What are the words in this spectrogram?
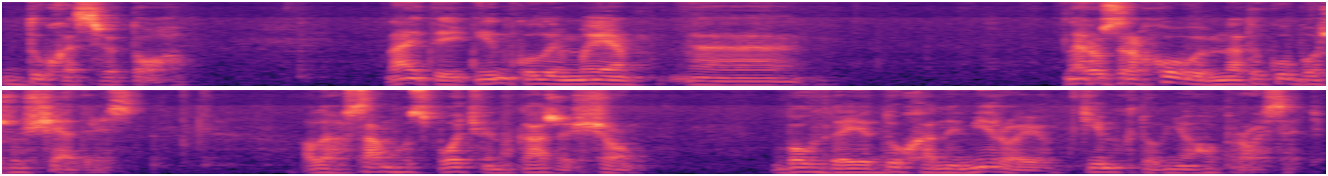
Духа Святого. Знаєте, інколи ми е, не розраховуємо на таку Божу щедрість. Але сам Господь Він каже, що Бог дає духа не мірою тим, хто в нього просять.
